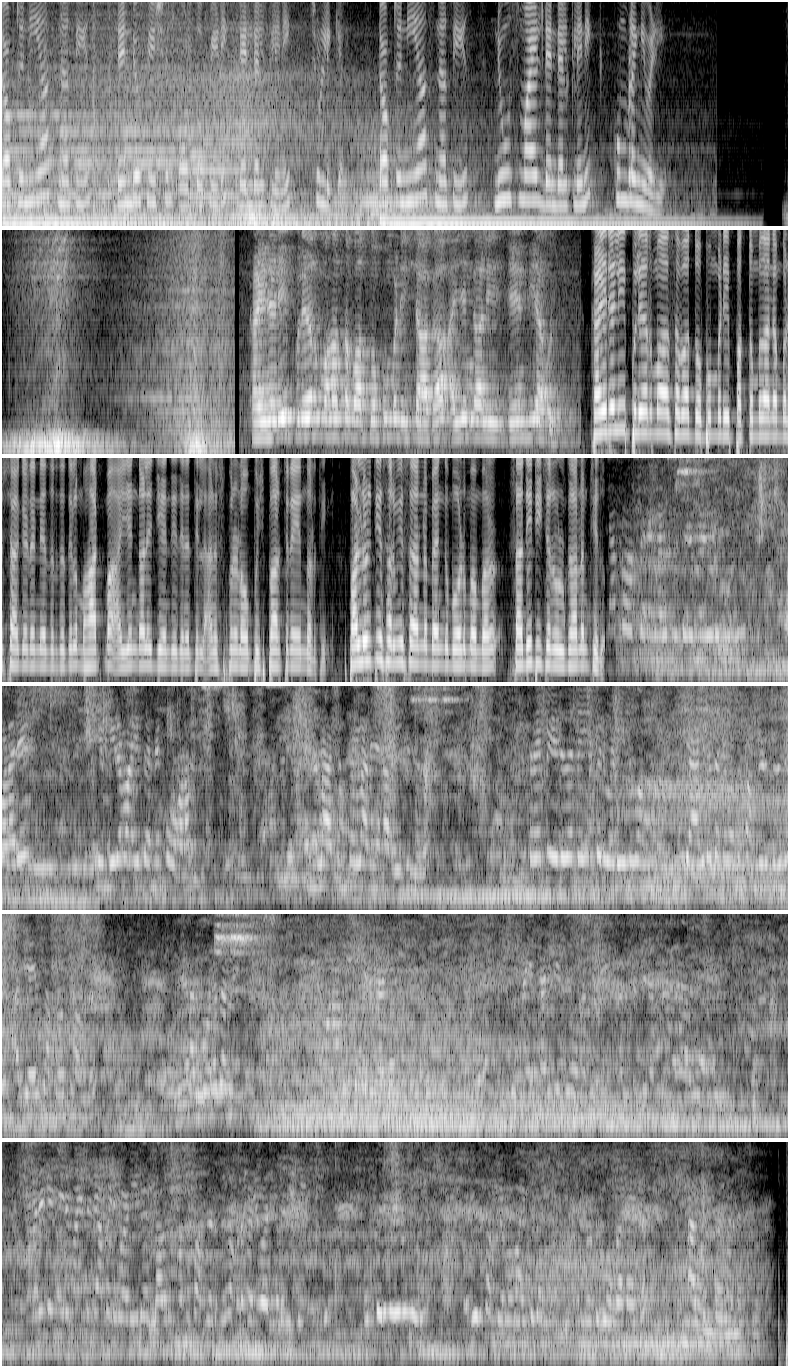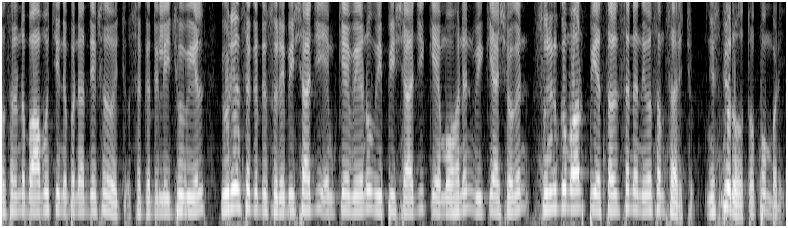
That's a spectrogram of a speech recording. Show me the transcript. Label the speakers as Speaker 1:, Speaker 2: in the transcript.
Speaker 1: Doctor Niyas Nasees dentofacial orthopaedic dental clinic Chullickal. Doctor Niyas Nasees new smile dental clinic Kumbalangi വഴി.
Speaker 2: കൈരളി പുലേർ മഹാസഭ തോപ്പുംപടി ശാഖ അയ്യങ്കാളി ജയന്തി ആഘോഷിച്ചു. കൈരളി പുലേർ മഹാസഭ തോപ്പുംപടി പത്തൊമ്പതാം number ശാഖയുടെ നേതൃത്വത്തിൽ മഹാത്മാ അയ്യങ്കാളി ജയന്തി ദിനത്തിൽ അനുസ്മരണവും പുഷ്പാർച്ചനയും നടത്തി. പള്ളുരുത്തി സർവീസ് സഹകരണ bank board member Sathi teacher ഉദ്ഘാടനം ചെയ്തു.
Speaker 3: എല്ലാ വളരെ ഗംഭീരമായി തന്നെ പോകണം എന്നുള്ള ആശംസകളാണ് ഞാൻ അറിയിക്കുന്നത്. ഇത്രയും പേര് തന്നെ ഈ പരിപാടിയിൽ വന്നു. ഈ രാവിലെ തന്നെ വന്ന് പങ്കെടുത്തതിൽ അതിയായ സന്തോഷമുണ്ട്. അതുപോലെ തന്നെ ഓണാഘോഷ പരിപാടി. ഓണത്തിന് വളരെ ഗംഭീരമായി തന്നെ ആ പരിപാടിയിൽ എല്ലാവരും വന്ന് പങ്കെടുത്ത് നമ്മുടെ പരിപാടികളെ വിജയിപ്പിച്ച്.
Speaker 2: പ്രസിഡന്റ് ബാബു ചിന്നപ്പൻ അധ്യക്ഷത വഹിച്ചു. Secretary Liju Viyal union secretary Surabhi Shaji M K Venu V P Shaji K Mohanan V K Ashokan Sunilkumar P S Salson എന്നിവർ സംസാരിച്ചു. News bureau Thoppumpady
